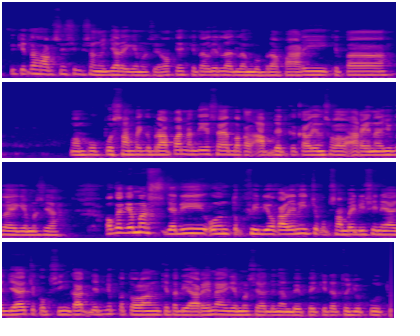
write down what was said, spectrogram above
tapi kita harusnya sih bisa ngejar ya gamers ya oke kita lihatlah dalam beberapa hari kita mampu push sampai ke berapa nanti saya bakal update ke kalian soal arena juga ya gamers ya. Oke gamers, jadi untuk video kali ini cukup sampai di sini aja, cukup singkat. Jadi ini petualangan kita di arena ya gamers ya dengan BP kita 77.000.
